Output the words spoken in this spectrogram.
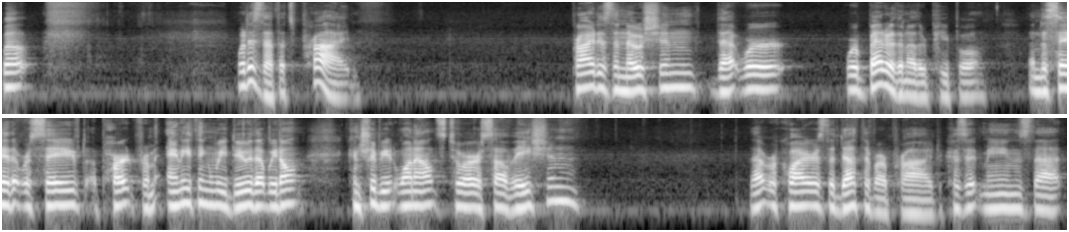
Well, what is that? That's pride. Pride is the notion that we're, we're better than other people. And to say that we're saved apart from anything we do, that we don't contribute one ounce to our salvation, that requires the death of our pride because it means that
